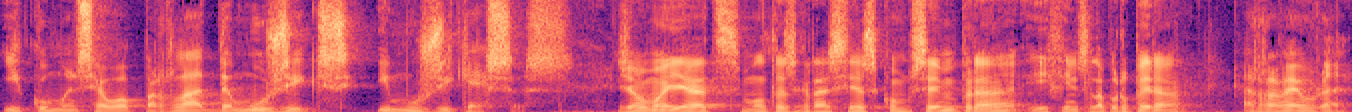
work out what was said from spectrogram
i comenceu a parlar de músics i musiquesses. Jaume Iats, moltes gràcies com sempre i fins la propera. A reveure.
